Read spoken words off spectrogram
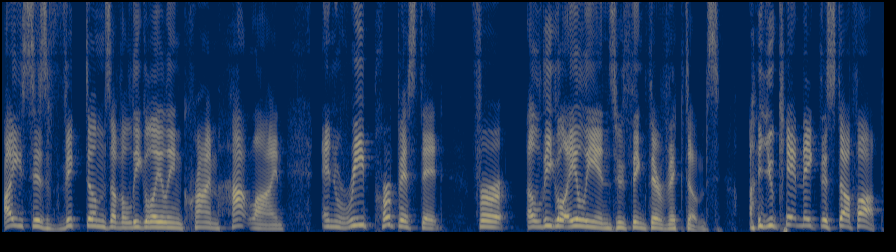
ICE's Victims of Illegal Alien Crime hotline and repurposed it for illegal aliens who think they're victims. You can't make this stuff up.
